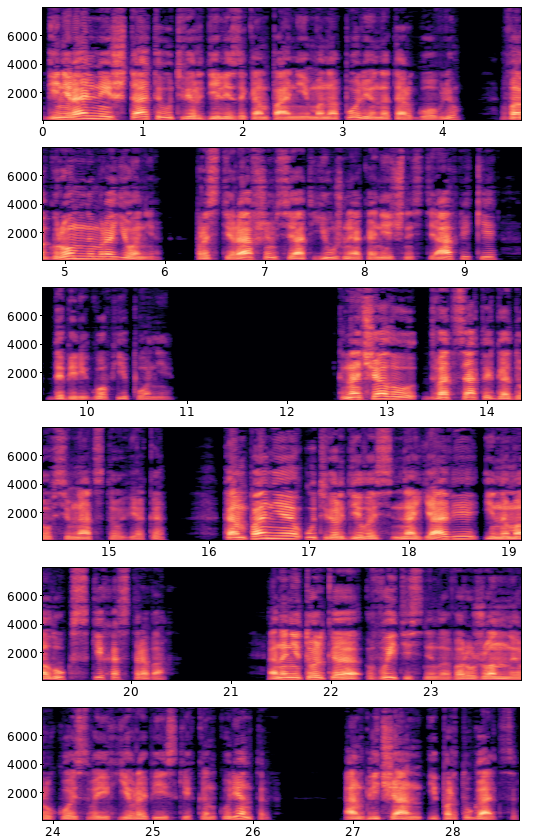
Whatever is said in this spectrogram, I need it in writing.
Генеральные штаты утвердили за компанией монополию на торговлю в огромном районе, простиравшимся от южной оконечности Африки до берегов Японии. К началу 20-х годов XVII века компания утвердилась на Яве и на Малукских островах. Она не только вытеснила вооруженной рукой своих европейских конкурентов, англичан и португальцев,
